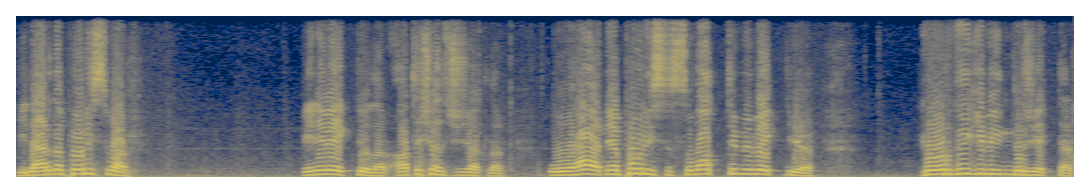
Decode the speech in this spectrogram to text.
İleride polis var. Beni bekliyorlar. Ateş açacaklar. Oha ne polisi? SWAT team'i bekliyor. Gördüğü gibi indirecekler.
